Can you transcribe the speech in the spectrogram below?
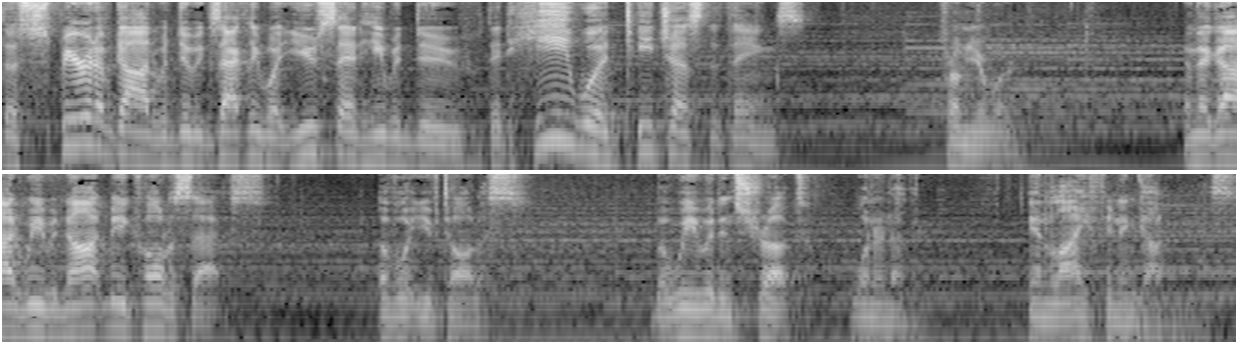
the Spirit of God would do exactly what you said He would do, that He would teach us the things from your word. And that, God, we would not be cul de sacs of what you've taught us, but we would instruct one another in life and in godliness.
